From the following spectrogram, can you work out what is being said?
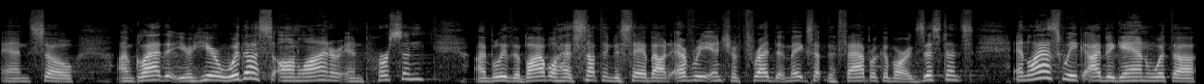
And so I'm glad that you're here with us online or in person. I believe the Bible has something to say about every inch of thread that makes up the fabric of our existence. And last week I began with a,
